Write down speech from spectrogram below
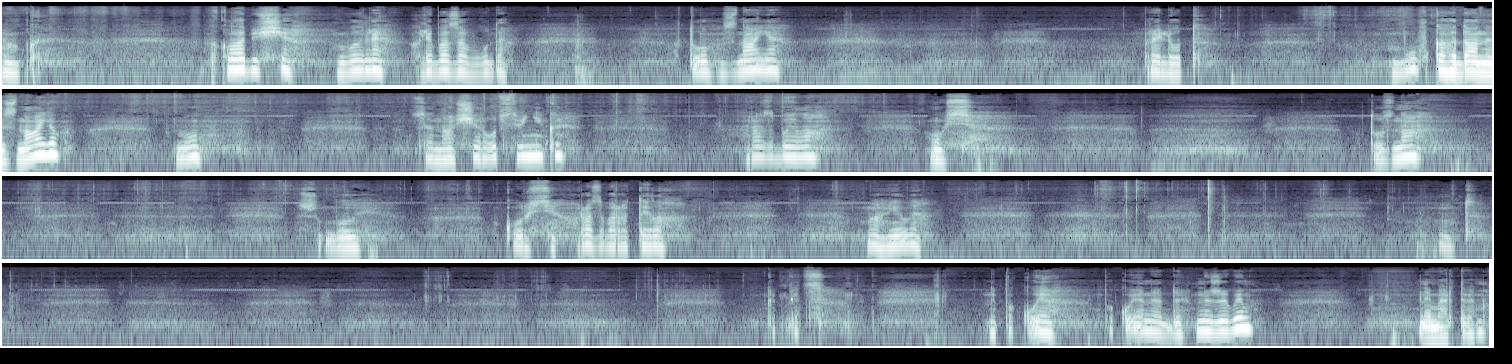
Так. Кладбище возле хлібозавода. Хто знає прильот. Був, когда не знаю. Ну, це наші родственники розбила. Ось. Хто зна, щоб були в курсі, розворотила могили. От. Капець. Не покоя, покоя не, не живим, не мертвим.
